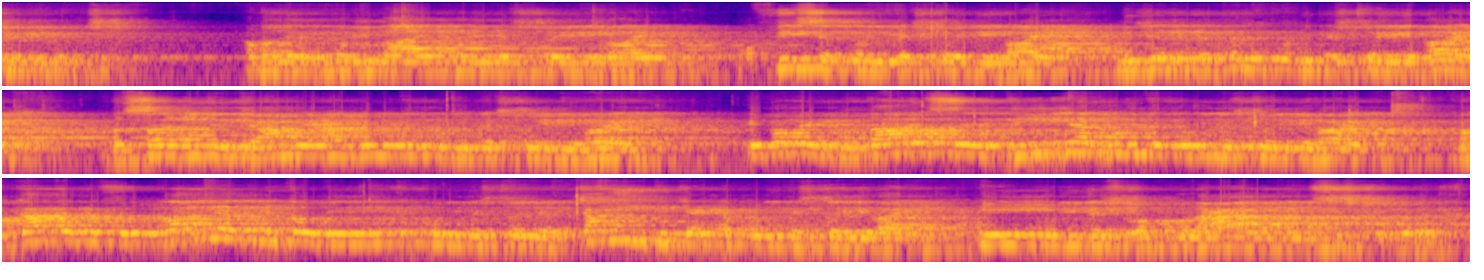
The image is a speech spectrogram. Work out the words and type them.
তৈরি হচ্ছে। আমাদের পরিবারের পরিবেশ তৈরি হয়, অফিসের পরিবেশ তৈরি হয়, নিজের ভেতরে পরিবেশ তৈরি হয়, মসাজিদে জামে আগুলিতে পরিবেশ তৈরি হয় এভাবে মাদারসে দিনিয়াগুলিতে পরিবেশ তৈরি হয় মাকাতের ফুরকানিয়াগুলিতেও পরিবেশ তৈরি হয়, চারিদিকে একটা পরিবেশ তৈরি হয়, এই পরিবেশ রব্বুল আলামিন সৃষ্টি করে দেয়।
